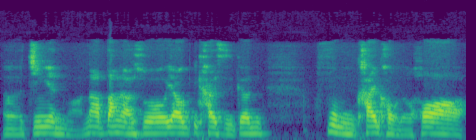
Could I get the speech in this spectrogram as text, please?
呃经验嘛，那当然说要一开始跟父母开口的话。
